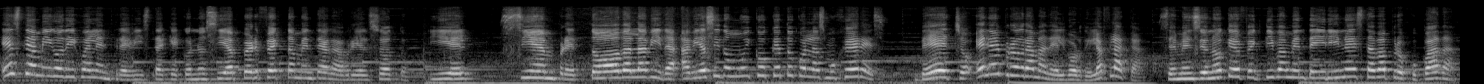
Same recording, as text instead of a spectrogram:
Este amigo dijo en la entrevista que conocía perfectamente a Gabriel Soto y él Siempre, toda la vida, había sido muy coqueto con las mujeres. De hecho, en el programa del Gordo y la Flaca, se mencionó que efectivamente Irina estaba preocupada.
